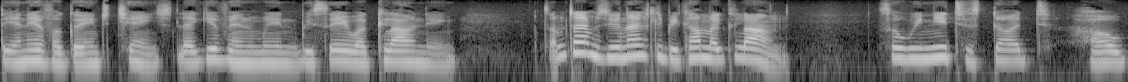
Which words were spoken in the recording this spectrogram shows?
they're never going to change. Like even when we say we're clowning, sometimes you can actually become a clown. So we need to start help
